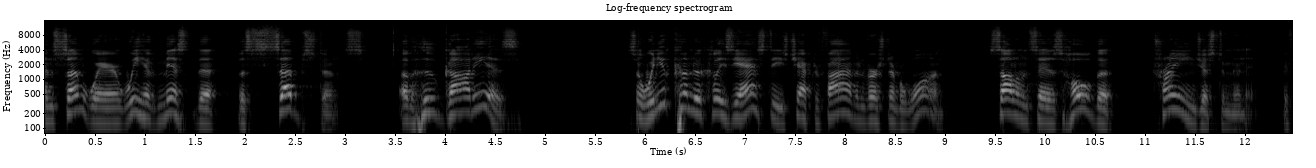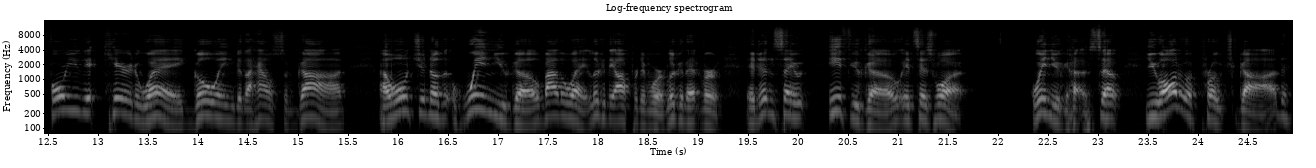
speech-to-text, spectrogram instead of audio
And somewhere we have missed the, the substance of who God is. So when you come to Ecclesiastes chapter 5 and verse number 1, Solomon says, Hold the train just a minute. Before you get carried away going to the house of God, I want you to know that when you go, by the way, look at the operative word. Look at that verse. It doesn't say if you go, it says what? When you go. So you ought to approach God.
